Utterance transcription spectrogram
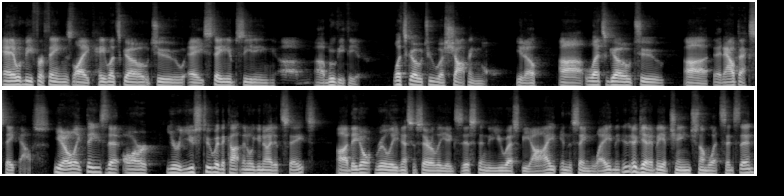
and it would be for things like, hey, let's go to a stadium seating um, uh, movie theater. Let's go to a shopping mall. You know, uh, let's go to uh, an Outback Steakhouse. You know, like things that are you're used to in the continental United States. Uh, they don't really necessarily exist in the USVI in the same way. Again, it may have changed somewhat since then,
